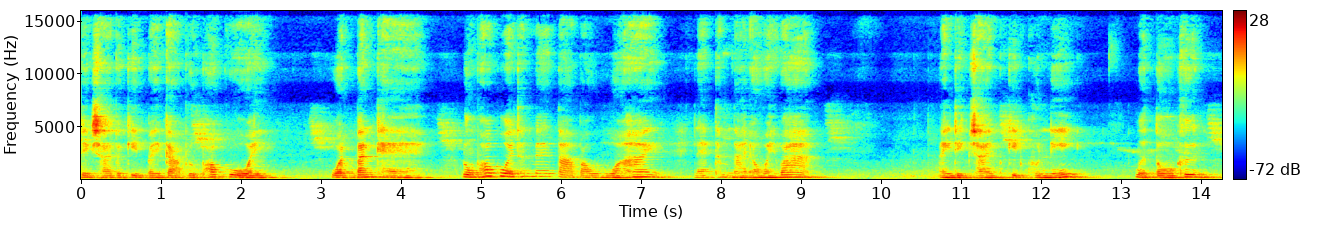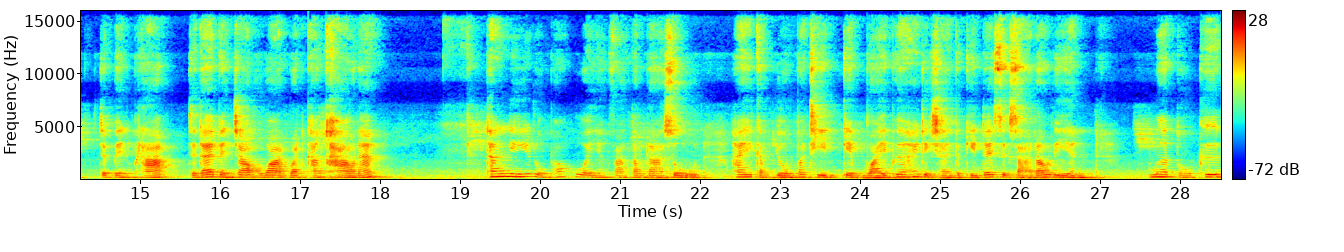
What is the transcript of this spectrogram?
เด็กชายประกิตไปกราบหลวงพ่อกลวย วัดบ้านแค หลวงพ่อกลวยท่านเมตตาเป่าหัวให้ และทำนายเอาไว้ว่า ไอเด็กชายประกิตคนนี้ เมื่อโตขึ้น จะเป็นพระจะได้เป็นเจ้าอาวาสวัดค้างคาวนะทั้งนี้หลวงพ่อกลวยยังฝากตำราสูตร ให้กับโยมป้าทิพย์เก็บไว้เพื่อให้เด็กชายประกิตได้ศึกษาเล่าเรียน เมื่อโตขึ้น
